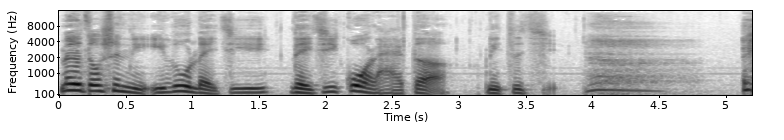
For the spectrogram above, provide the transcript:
那个都是你一路累积累积过来的你自己。欸、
